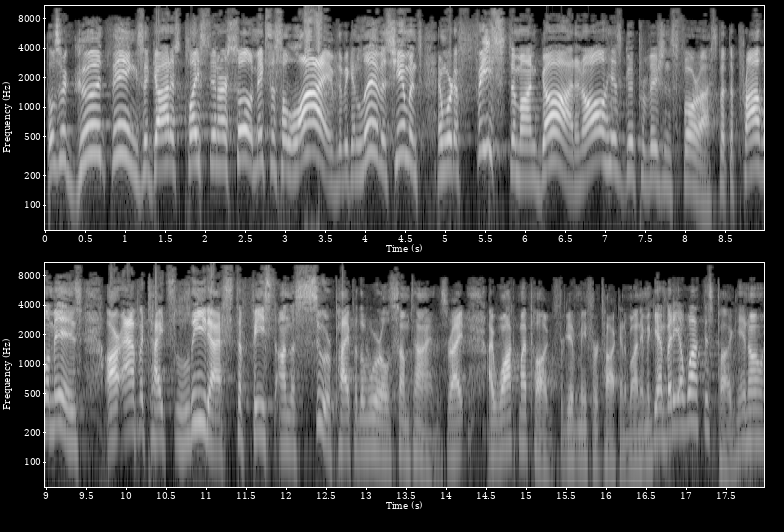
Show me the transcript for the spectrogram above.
Those are good things that God has placed in our soul. It makes us alive, that we can live as humans, and we're to feast them on God and all His good provisions for us. But the problem is, our appetites lead us to feast on the sewer pipe of the world sometimes, right? I walked my pug, forgive me for talking about him again, but I walked this pug, you know,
